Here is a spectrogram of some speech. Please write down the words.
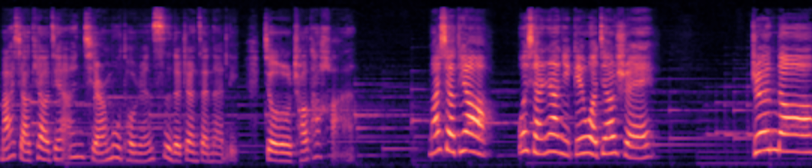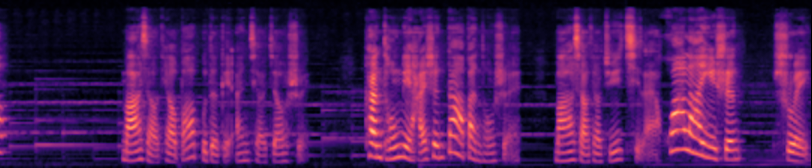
马小跳见安琪儿木头人似的站在那里，就朝他喊。马小跳，我想让你给我浇水。真的？马小跳巴不得给安琪儿浇水，看桶里还剩大半桶水，马小跳举起来，哗啦一声，水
